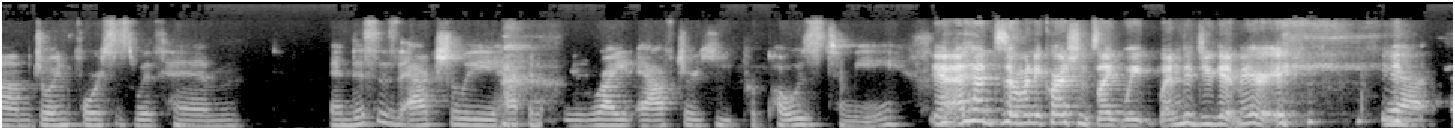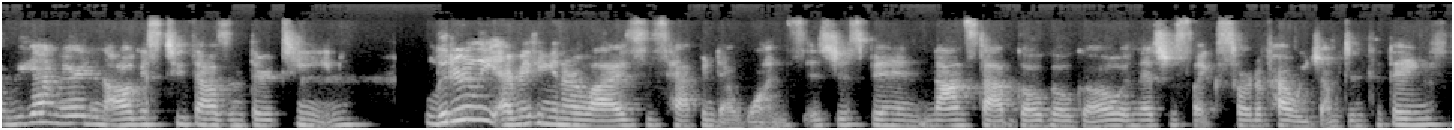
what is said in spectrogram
um, joined forces with him. And this is actually happened to be right after he proposed to me. Yeah, I had so many questions like, wait, when did you get married? yeah, we got married in August 2013 literally everything in our lives has happened at once. It's just been nonstop go, go, go. And that's just like sort of how we jumped into things.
